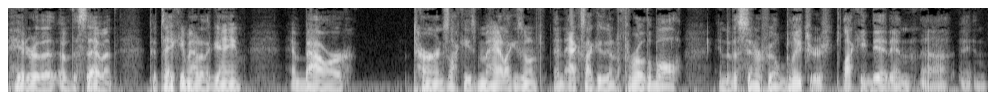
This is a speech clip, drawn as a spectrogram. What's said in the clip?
hitter of the, of the seventh to take him out of the game, and Bauer turns like he's mad, like he's going and acts like he's going to throw the ball into the center field bleachers, like he did in, uh, in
